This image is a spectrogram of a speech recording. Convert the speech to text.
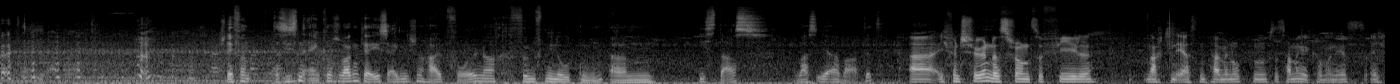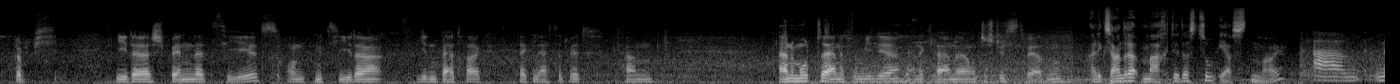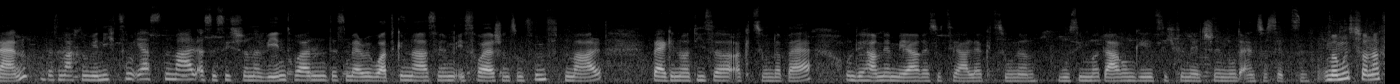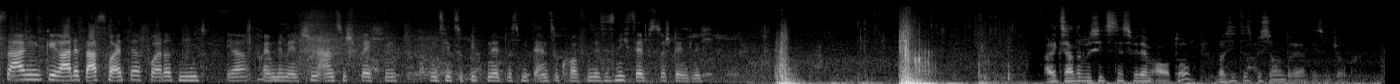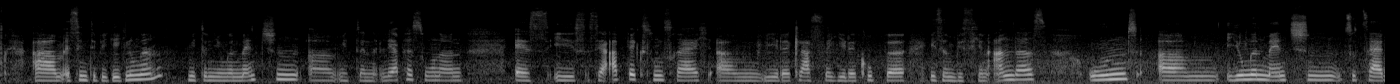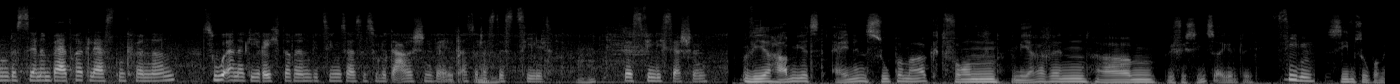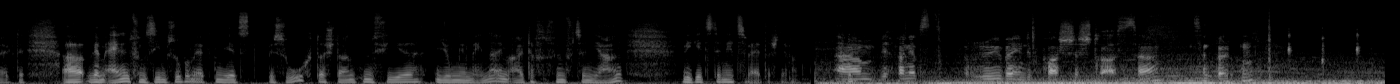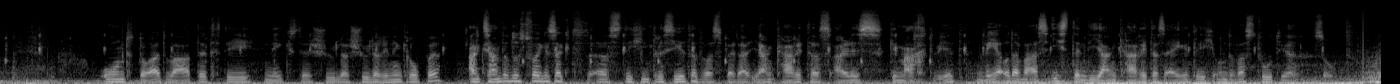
Stefan, das ist ein Einkaufswagen, der ist eigentlich schon halb voll nach fünf Minuten. Ähm, ist das, was ihr erwartet? Äh, ich finde es schön, dass schon so viel nach den ersten paar Minuten zusammengekommen ist. Ich glaube, jede Spende zählt und mit jeder, jedem Beitrag, der geleistet wird, kann eine Mutter, eine Familie, eine kleine unterstützt werden. Alexandra, macht ihr das zum ersten Mal? Ähm, nein, das machen wir nicht zum ersten Mal. Also es ist schon erwähnt worden, das Mary Ward Gymnasium ist heuer schon zum fünften Mal bei genau dieser Aktion dabei. Und wir haben ja mehrere soziale Aktionen, wo es immer darum geht, sich für Menschen in Not einzusetzen. Man muss schon auch sagen, gerade das heute erfordert Mut, ja, fremde Menschen anzusprechen und sie zu bitten, etwas mit einzukaufen. Das ist nicht selbstverständlich. Alexandra, wir sitzen jetzt wieder im Auto. Was ist das Besondere an diesem Job? Ähm, es sind die Begegnungen mit den jungen Menschen, äh, mit den Lehrpersonen. Es ist sehr abwechslungsreich. Ähm, jede Klasse, jede Gruppe ist ein bisschen anders. Und ähm, jungen Menschen zu zeigen, dass sie einen Beitrag leisten können zu einer gerechteren bzw. solidarischen Welt. Also dass Mhm. das zählt. Das finde ich sehr schön. Wir haben jetzt einen Supermarkt von mehreren, ähm, wie viel sind es eigentlich? Sieben. Sieben Supermärkte. Äh, wir haben einen von sieben Supermärkten jetzt besucht. Da standen vier junge Männer im Alter von 15 Jahren. Wie geht es denn jetzt weiter, Stefan? Ähm, wir fahren jetzt rüber in die Porsche Straße in St. Pölten. Und dort wartet die nächste Schüler-Schülerinnengruppe. Alexander, du hast vorher gesagt, dass dich interessiert hat, was bei der Young Caritas alles gemacht wird. Wer oder was ist denn die Young Caritas eigentlich und was tut ihr so?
